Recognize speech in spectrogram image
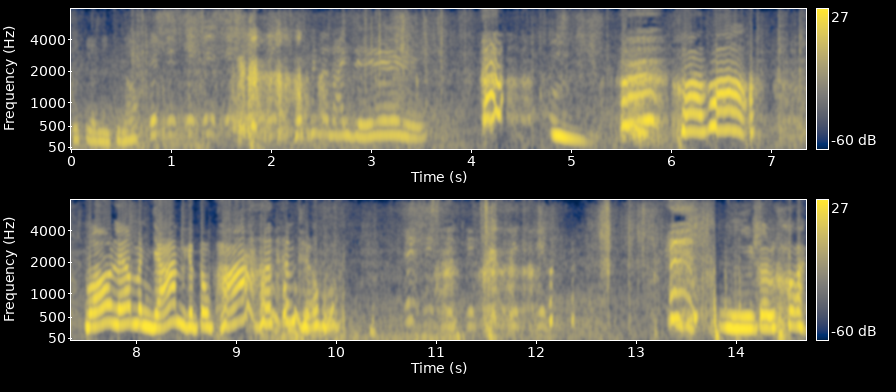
ติดเลยนี่พี่น้องเอ๊ะเอ๊ะเอ๊ะเอ๊ะเอ๊ะเป็นอะไรเด้ข้อข้อบอกแล้วมันย่านกับตัวพานั่นเดี๋ยวนี่ก็ค่อย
